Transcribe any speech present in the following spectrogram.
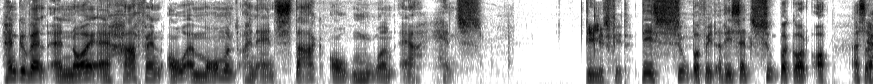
Han blev valgt af Nøje, af Harfan og af Mormont, og han er en stark, og muren er hans. det er lidt fedt. Det er super fedt, og det er sat super godt op. Altså, ja.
